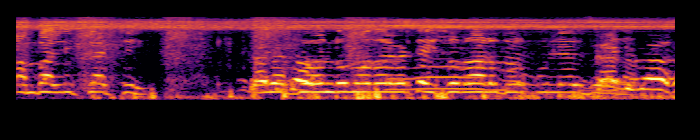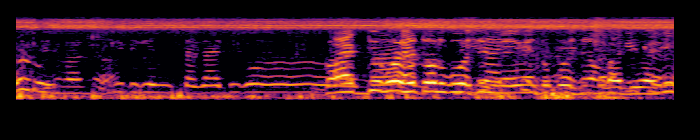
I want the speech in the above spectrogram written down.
అంబలి ఇచ్చి జోన్లు మొదలు పెడితే ఇసురాలు దొరుకులేదు ಗೋಸೆ ಟೋಲ್ ಗೋಸಿ ಮೇವೇಂದು ಗೋಸಿನ ಬಾಜಿವಾನಿ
